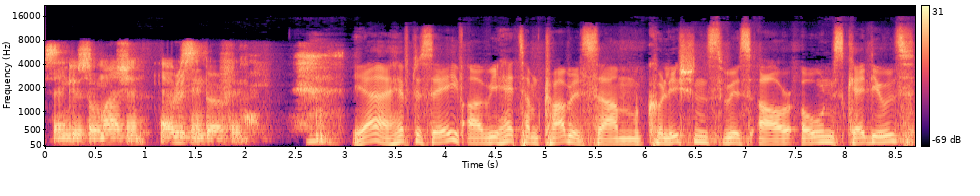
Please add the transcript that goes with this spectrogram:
thank you so much. And everything perfect. Yeah, I have to say, uh, we had some trouble, some collisions with our own schedules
